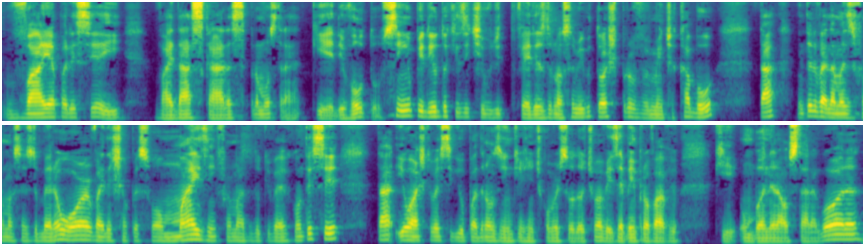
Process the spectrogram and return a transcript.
vai aparecer aí, vai dar as caras para mostrar que ele voltou. Sim, o período aquisitivo de férias do nosso amigo Toshi provavelmente acabou, tá? Então ele vai dar mais informações do Battle War, vai deixar o pessoal mais informado do que vai acontecer, tá? E eu acho que vai seguir o padrãozinho que a gente conversou da última vez. É bem provável que um banner All-Star agora,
